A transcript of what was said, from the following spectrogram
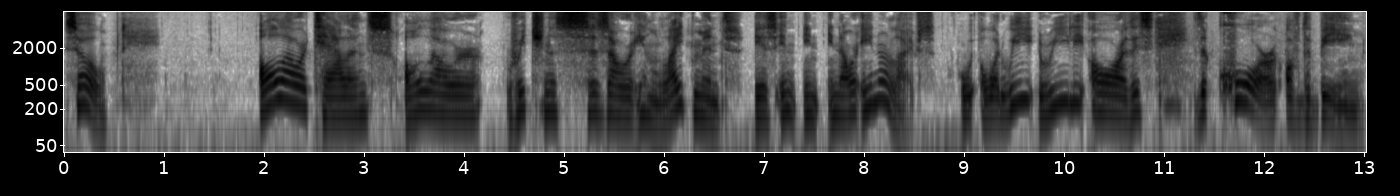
So, all our talents, all our richnesses, our enlightenment is in, in, in our inner lives. What we really are, this the core of the being,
